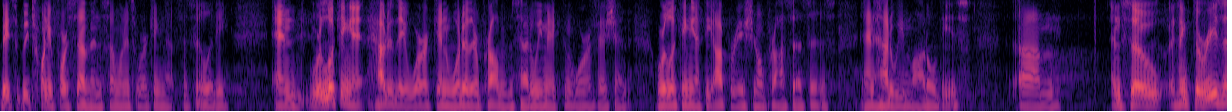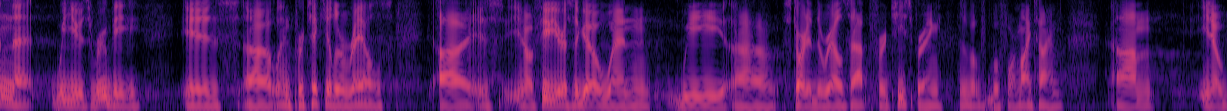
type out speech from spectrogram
basically 24-7, someone is working that facility. And we're looking at how do they work and what are their problems? How do we make them more efficient? We're looking at the operational processes and how do we model these? Um, and so I think the reason that we use Ruby is, uh, in particular Rails, uh, is you know a few years ago when we uh, started the Rails app for Teespring, this was before my time, um, you know,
